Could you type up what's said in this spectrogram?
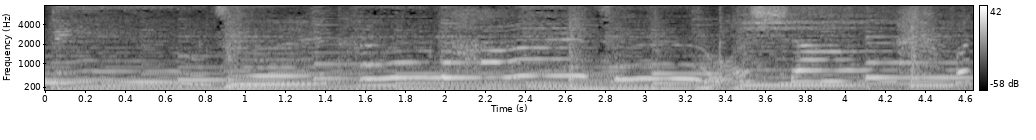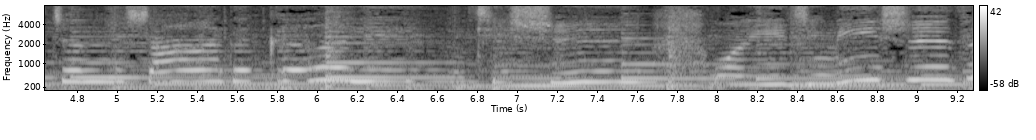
你最疼的孩子。我想我真的傻的可以，其实我已经迷失自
